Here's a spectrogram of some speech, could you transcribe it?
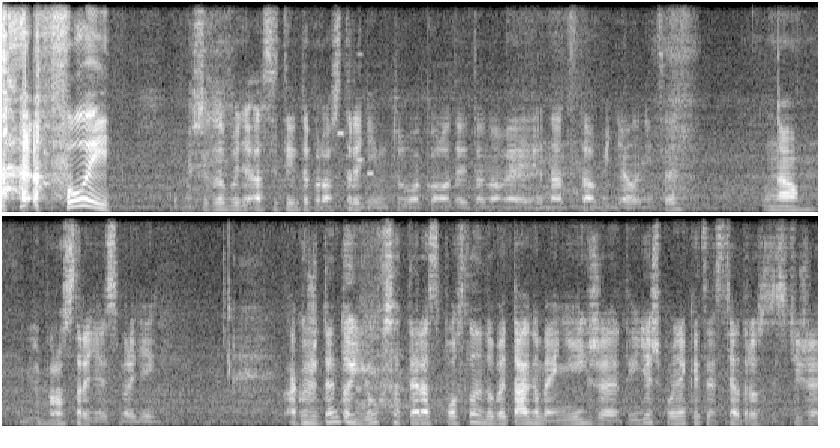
Fuj! Ešte to bude asi týmto prostredím tu okolo tejto novej nadstavby diaľnice. No, Takže prostredie smrdí. Akože tento juh sa teraz v poslednej dobe tak mení, že ty ideš po nejakej ceste a teraz zistíš, že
